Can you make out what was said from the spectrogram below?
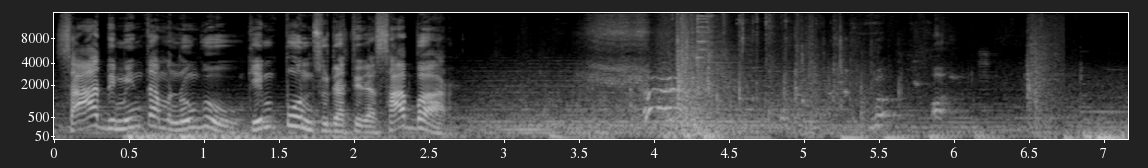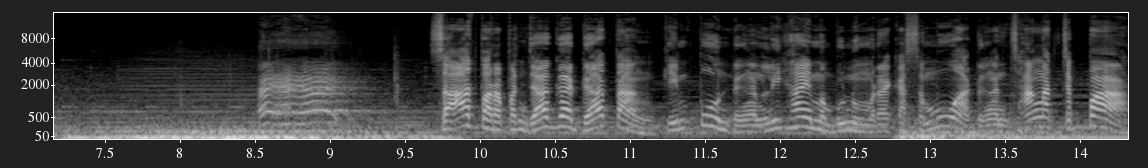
Saat diminta menunggu, Kim pun sudah tidak sabar. Saat para penjaga datang, Kim pun dengan lihai membunuh mereka semua dengan sangat cepat.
